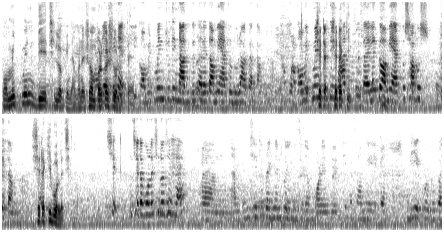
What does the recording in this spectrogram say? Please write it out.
কমিটমেন্ট দিয়েছিল কিনা মানে সম্পর্ক শুরুতে? কমিটমেন্ট যদি না দিতে তাহলে তো আমি এত দূরে আগাতাম না। কমিটমেন্ট সেটা- সেটা কি? তাহলে তো আমি এত সাহস পেতাম না। সেটা কি বলেছিল? সেটা বলেছিল যে হ্যাঁ আম, যেহেতু প্রেগনেন্ট হয়ে গেছিলাম পরে যে ঠিক আছে আমি এটা বিয়ে করব বা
